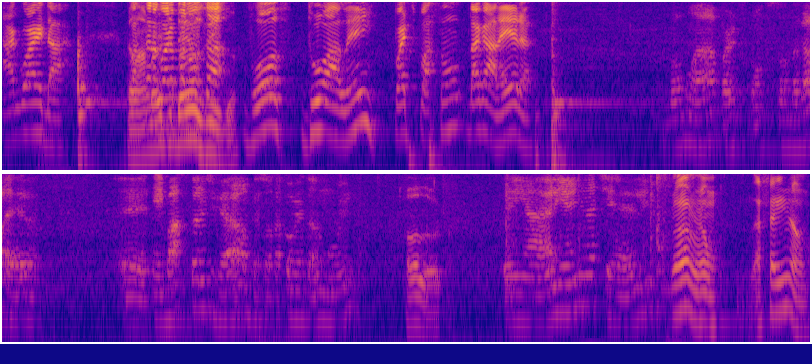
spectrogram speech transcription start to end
aguardar. Pelo Passando agora de pra Deus, nossa Igor. voz do além, participação da galera. Vamos lá, participação da galera. É, tem bastante já, o pessoal tá comentando muito. Ô, louco. Tem a Ariane Natielli. Não, não. É feliz não.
